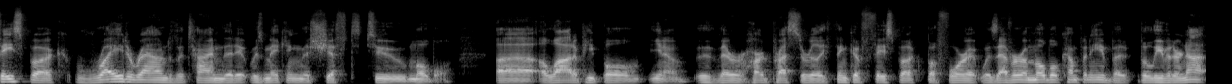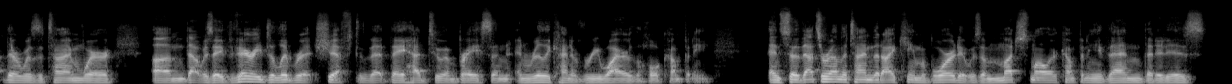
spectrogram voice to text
Facebook right around the time that it was making the shift to mobile. Uh, a lot of people, you know, they're hard pressed to really think of Facebook before it was ever a mobile company. But believe it or not, there was a time where um, that was a very deliberate shift that they had to embrace and, and really kind of rewire the whole company and so that's around the time that I came aboard. It was a much smaller company then that it is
